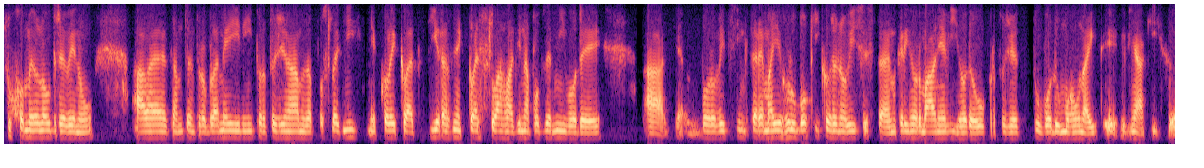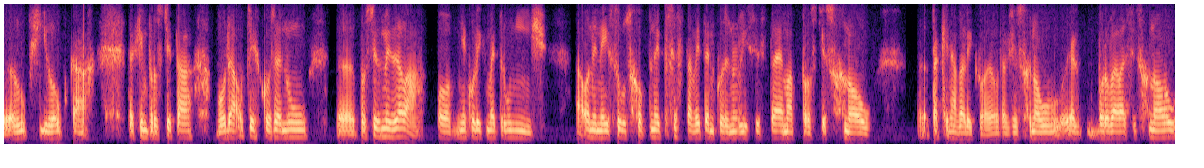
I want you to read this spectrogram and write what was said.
suchomilnou dřevinu, ale tam ten problém je jiný, protože nám za posledních několik let výrazně klesla hladina podzemní vody a borovicím, které mají hluboký kořenový systém, který normálně výhodou, protože tu vodu mohou najít i v nějakých eh, hlubších hloubkách, tak jim prostě ta voda od těch kořenů eh, prostě zmizela o několik metrů níž a oni nejsou schopni přestavit ten kořenový systém a prostě schnou eh, taky na veliko, jo? takže schnou, jak borové lesy schnou,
